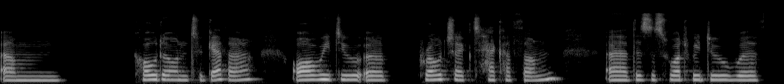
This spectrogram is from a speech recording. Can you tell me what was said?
um, code on together, or we do a project hackathon. Uh, this is what we do with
